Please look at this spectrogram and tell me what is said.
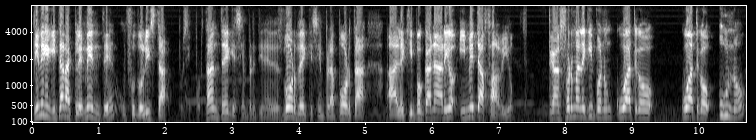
Tiene que quitar a Clemente, un futbolista pues importante, que siempre tiene desborde, que siempre aporta al equipo canario, y mete a Fabio. Transforma el equipo en un 4-4-1,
